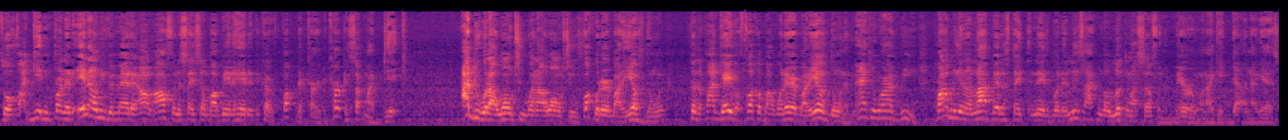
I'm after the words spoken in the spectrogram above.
So if I get in front of it, it don't even matter. I'm often to say something about being ahead of the curve. Fuck the curve. The curve can suck my dick. I do what I want to when I want to. Fuck what everybody else doing. Because if I gave a fuck about what everybody else doing, imagine where I'd be. Probably in a lot better state than this, but at least I can go look myself in the mirror when I get done, I guess.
